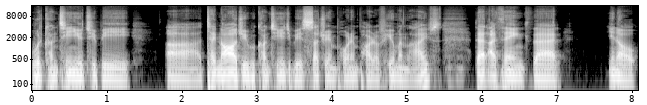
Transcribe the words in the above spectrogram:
would continue to be uh, technology would continue to be such an important part of human lives that I think that you know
